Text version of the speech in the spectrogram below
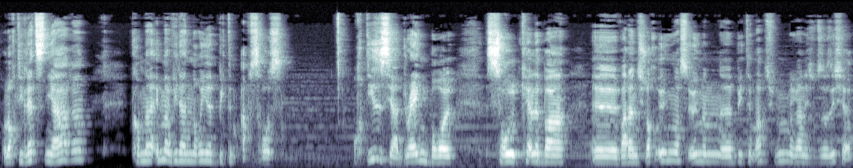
Und auch die letzten Jahre kommen da immer wieder neue Beat'em-Ups raus. Auch dieses Jahr Dragon Ball, Soul Calibur, äh, war da nicht noch irgendwas, irgendein äh, Beat'em-Up? Ich bin mir gar nicht so sicher.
